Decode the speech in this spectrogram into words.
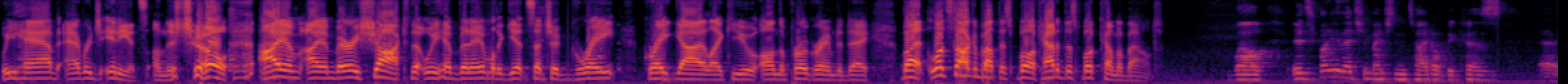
we have average idiots on this show. I am I am very shocked that we have been able to get such a great great guy like you on the program today. But let's talk about this book. How did this book come about? Well, it's funny that you mentioned the title because uh,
